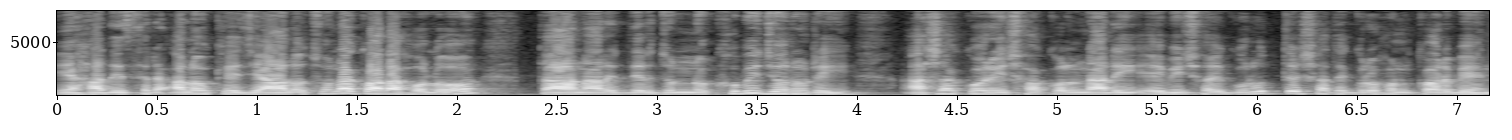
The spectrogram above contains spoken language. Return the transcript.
এ হাদিসের আলোকে যে আলোচনা করা হলো, তা নারীদের জন্য খুবই জরুরি। আশা করি সকল নারী এ বিষয় গুরুত্বের সাথে গ্রহণ করবেন।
